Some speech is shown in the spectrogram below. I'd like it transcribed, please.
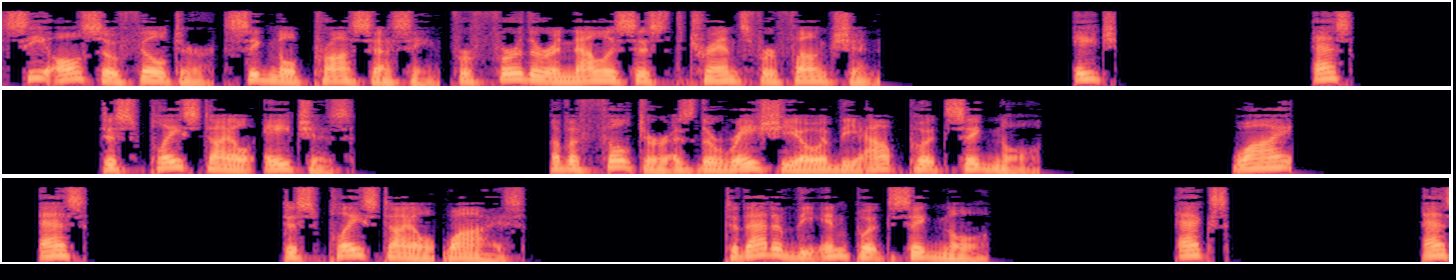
See also filter signal processing for further analysis. The transfer function. H. S. Display style H's of a filter is the ratio of the output signal. Y. S. Display style Y's to that of the input signal x s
